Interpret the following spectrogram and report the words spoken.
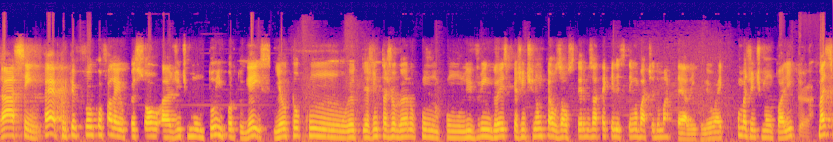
Ah, sim. É, porque foi o que eu falei, o pessoal, a gente montou em português e eu tô com. Eu, e a gente tá jogando com, com um livro em inglês, porque a gente não quer usar os termos até que eles tenham batido o martelo, entendeu? Aí como a gente montou ali. É. Mas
